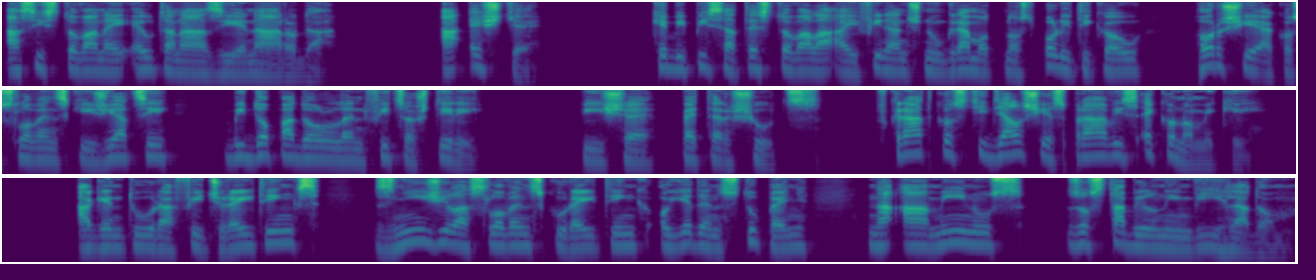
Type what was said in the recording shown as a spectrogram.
asistovanej eutanázie národa. A ešte, keby PISA testovala aj finančnú gramotnosť politikov, horšie ako slovenskí žiaci, by dopadol len Fico 4, píše Peter Schutz. V krátkosti ďalšie správy z ekonomiky. Agentúra Fitch Ratings znížila Slovensku rating o jeden stupeň na A- so stabilným výhľadom.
